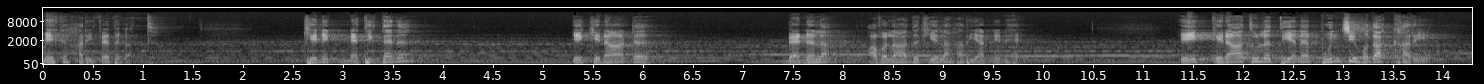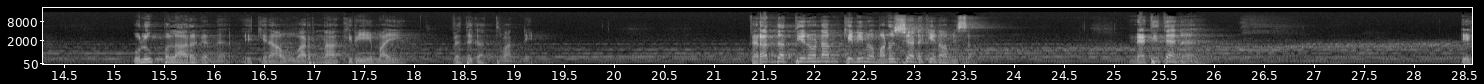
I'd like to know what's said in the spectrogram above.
මේක හරි වැදගත්. කෙනෙක් නැති තැන ඒ කෙනාට බැනලා අවලාද කියලා හරියන්නේ නැහැ. ඒ කෙනා තුල තියෙන පුංචි හොඳක් හරි උලුප්පල අරගෙන ඒ කෙනාව වර්ණනා කිරීමයි වැදගත් වන්නේ. වැරද්දක් තියෙනවා නම් කෙලිම මිනිස්සයාට කියනවා මිස. නැති තැන ඒ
